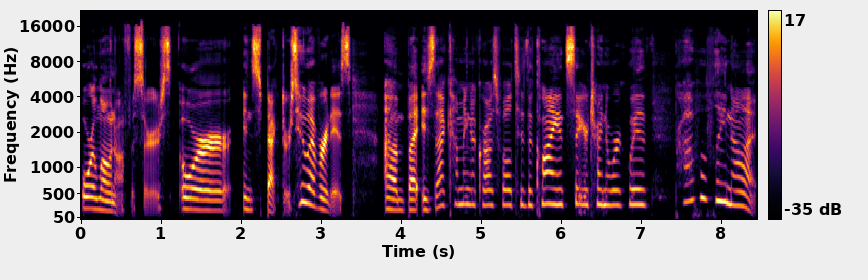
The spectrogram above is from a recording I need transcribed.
or loan officers or inspectors, whoever it is. Um, but is that coming across well to the clients that you're trying to work with? Probably not.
